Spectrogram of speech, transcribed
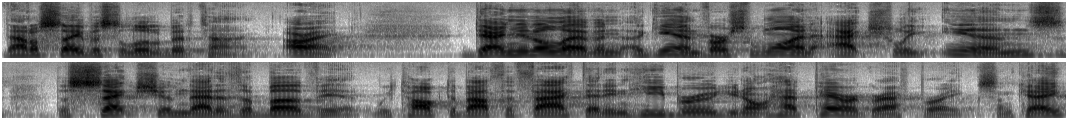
That'll save us a little bit of time. All right. Daniel 11, again, verse 1 actually ends the section that is above it. We talked about the fact that in Hebrew you don't have paragraph breaks, okay?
